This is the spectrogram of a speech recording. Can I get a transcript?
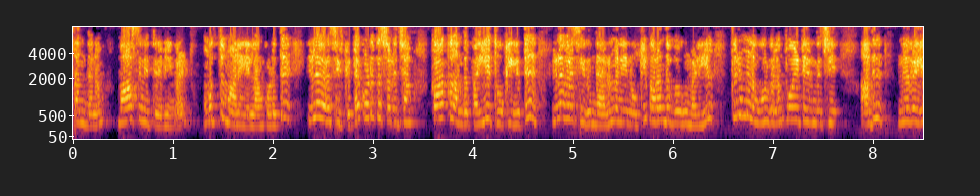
சந்தனம் வாசனை திரவியங்கள் முத்து மாலை எல்லாம் கொடுத்து இளவரசி கிட்ட கொடுக்க சொல்லிச்சாம் காக்கா அந்த பையை தூக்கிக்கிட்டு இளவரசி இருந்த அரண்மனை நோக்கி பறந்து போகும் வழியில் திருமண ஊர்வலம் போயிட்டு இருந்துச்சு. அது நிறைய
